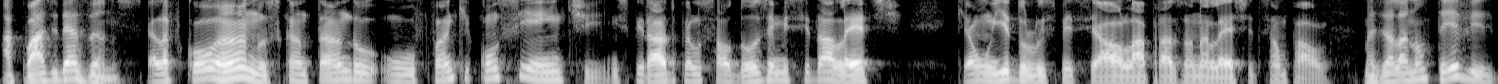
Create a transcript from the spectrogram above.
há quase 10 anos. Ela ficou anos cantando o funk consciente, inspirado pelo saudoso MC da Leste, que é um ídolo especial lá para a zona leste de São Paulo. mas ela não teve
